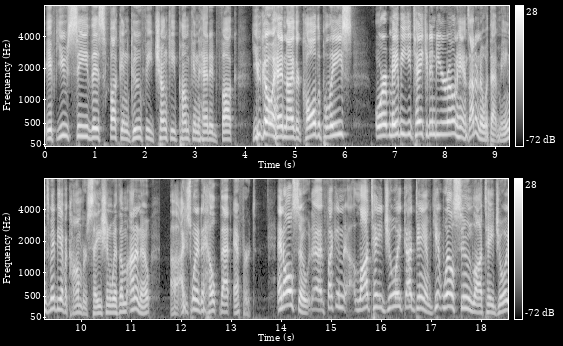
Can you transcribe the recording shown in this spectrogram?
if you see this fucking goofy, chunky, pumpkin headed fuck, you go ahead and either call the police or maybe you take it into your own hands. I don't know what that means. Maybe you have a conversation with them. I don't know. Uh, I just wanted to help that effort. And also, uh, fucking Latte Joy, goddamn, get well soon, Latte Joy.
